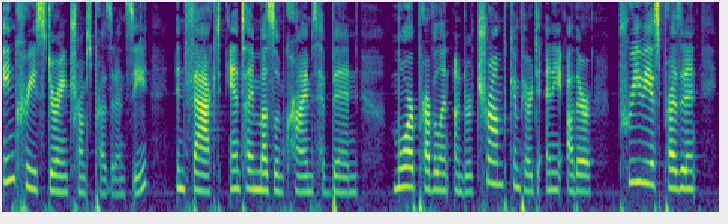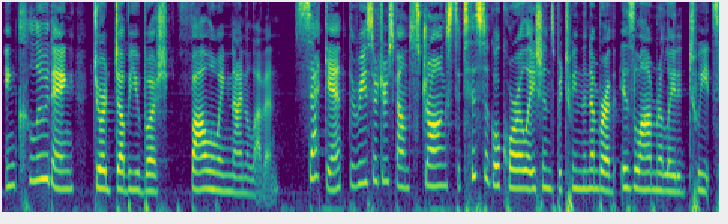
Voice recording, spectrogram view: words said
increased during Trump's presidency. In fact, anti Muslim crimes have been more prevalent under Trump compared to any other previous president, including George W. Bush following 9 11. Second, the researchers found strong statistical correlations between the number of Islam related tweets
